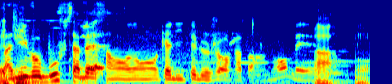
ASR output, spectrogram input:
Et À puis- niveau bouffe, ça baisse hein, en, en qualité de Georges, apparemment. Mais... Ah, bon.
